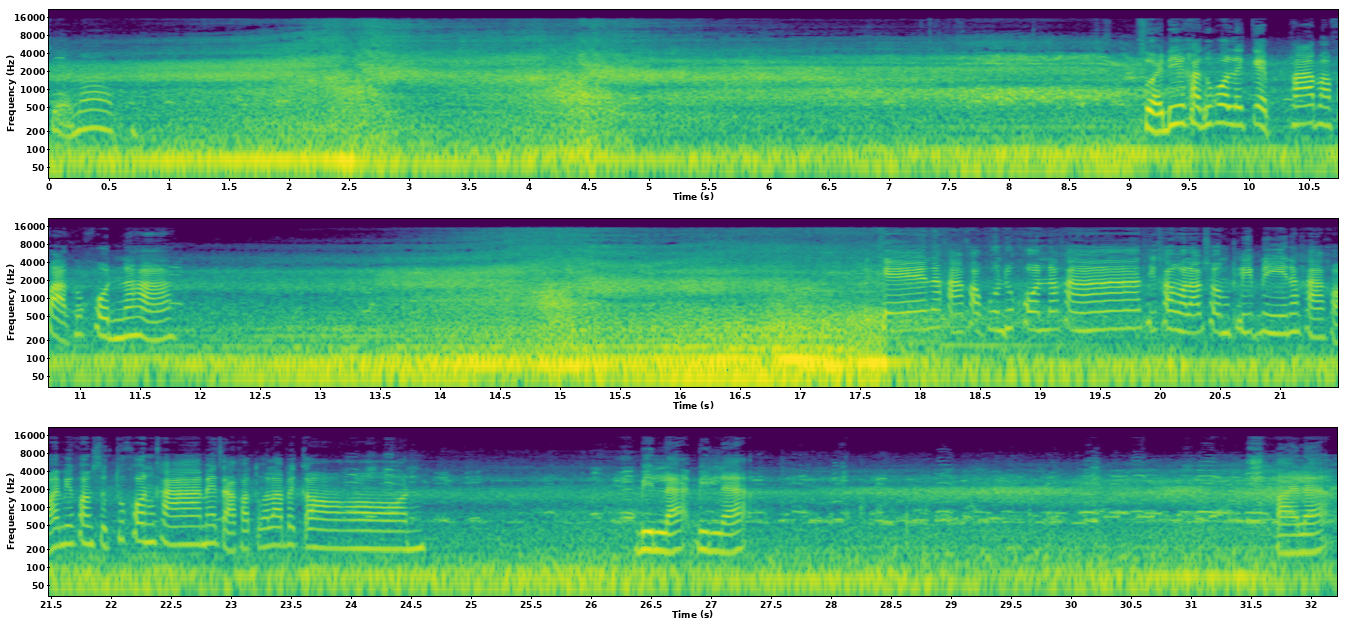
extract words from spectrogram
สวยมาก สวยดีค่ะทุกคนเลยเก็บภาพมาฝากทุกคนนะคะโอเคนะคะ ขอบคุณทุกคนนะคะ ที่เข้ามารับชมคลิปนี้นะคะ ขอให้มีความสุขทุกคนค่ะ แม่จ๋าขอตัวลาไปก่อน บินแล้วบินแล้วไปแล้ว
